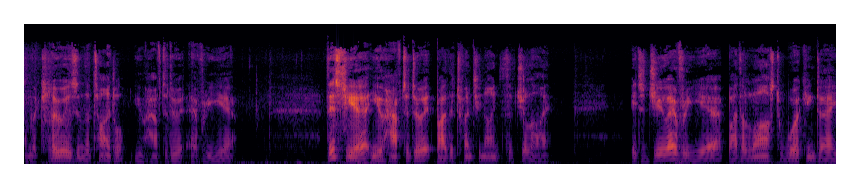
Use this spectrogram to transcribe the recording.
And the clue is in the title you have to do it every year. This year you have to do it by the 29th of July. It's due every year by the last working day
